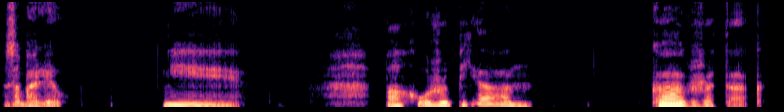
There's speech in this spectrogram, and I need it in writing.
Заболел. Нет, похоже, пьян. Как же так?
